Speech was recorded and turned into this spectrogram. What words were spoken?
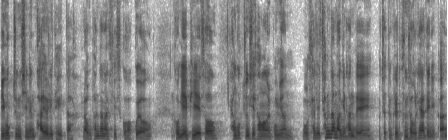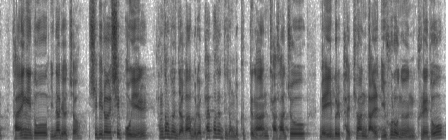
미국 증시는 과열이 돼 있다라고 판단할 수 있을 것 같고요. 거기에 비해서 한국 증시 상황을 보면 뭐 사실 참담하긴 한데 어쨌든 그래도 분석을 해야 되니까 다행히도 이날이었죠. 11월 15일 삼성전자가 무려 8% 정도 급등한 자사주 매입을 발표한 날 이후로는 그래도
